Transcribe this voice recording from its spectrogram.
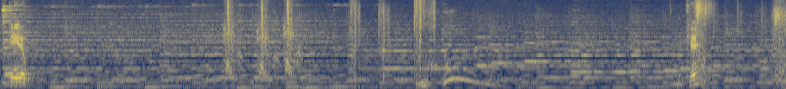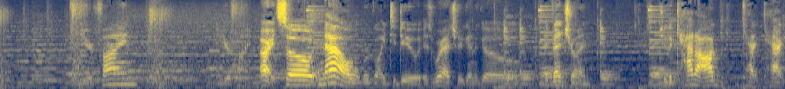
Potato. Mm-hmm. Okay. You're fine. And you're fine. Alright, so now what we're going to do is we're actually going to go adventuring to the Katag Kat Kat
